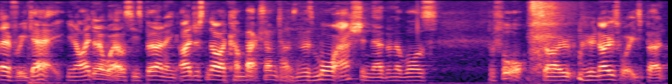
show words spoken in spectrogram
every day. You know, I don't know what else he's burning. I just know I come back sometimes and there's more ash in there than there was before. So who knows what he's burnt?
